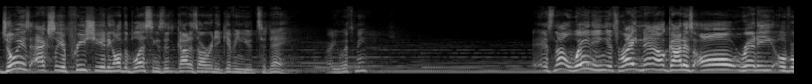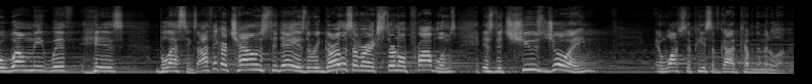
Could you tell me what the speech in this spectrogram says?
Joy is actually appreciating all the blessings that God is already giving you today. Are you with me? It's not waiting, it's right now. God has already overwhelmed me with his blessings. I think our challenge today is that regardless of our external problems, is to choose joy and watch the peace of God come in the middle of it.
